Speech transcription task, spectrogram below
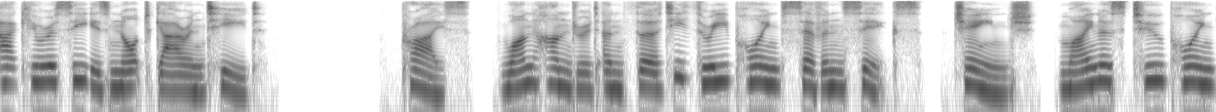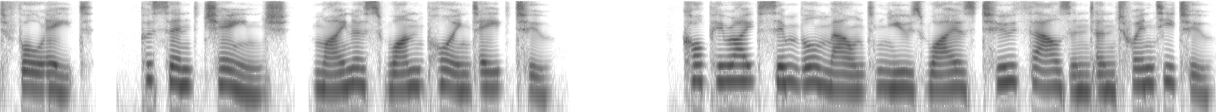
Accuracy is not guaranteed. Price 133.76, change, minus 2.48, percent change, minus 1.82. Copyright symbol Mount Newswires 2022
